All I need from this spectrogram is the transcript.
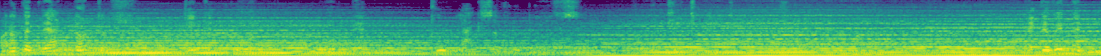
One of the granddaughters, taken home, owed them two lakhs of rupees for the treatment of her grandmother. Like the women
